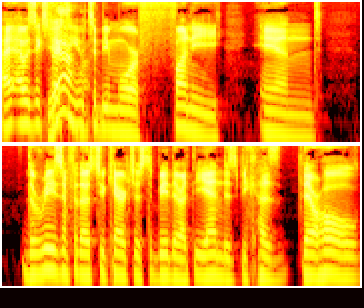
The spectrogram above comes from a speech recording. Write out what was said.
I, I was expecting Yeah. it to be more funny. And the reason for those two characters to be there at the end is because their whole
